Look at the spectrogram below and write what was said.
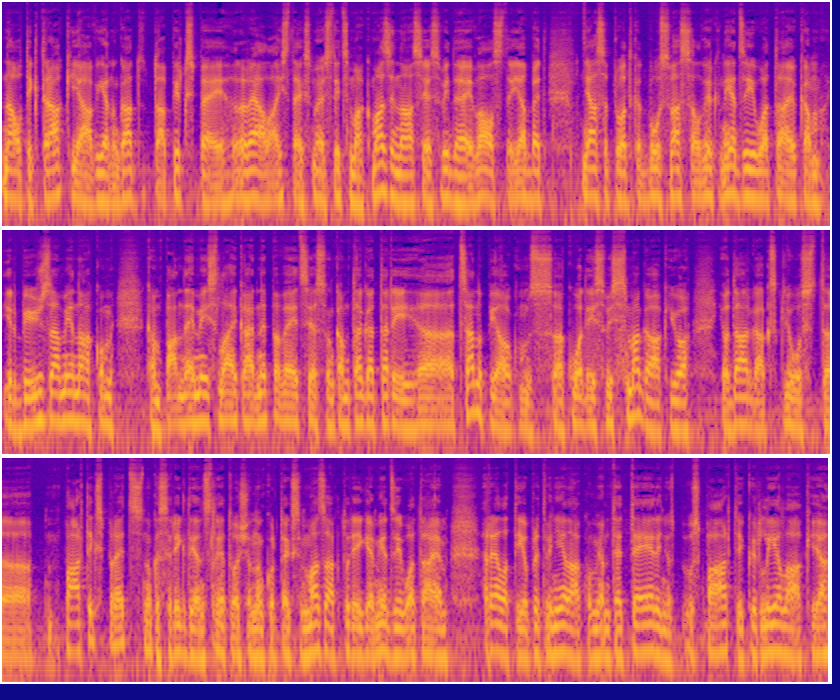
nav tik traki, jā, vienu gadu tā pirktspēja reālā izteiksmē visticamāk mazināsies vidēji valstī, ja, bet jāsaprot, ka būs vesela virkni iedzīvotāju, kam ir bijuši zem ienākumi, kam pandēmijas laikā ir nepaveicies un kam tagad arī cenu pieaugums kodīs vissmagāk, jo, jo dārgāks kļūst pārtiks preces, nu, kas ir ikdienas lietošana, un kur teiksim, mazāk turīgiem iedzīvotājiem relatīvi pret viņu ienākumiem tie tēriņi uz, uz pārtiku ir lielāki. Ja.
